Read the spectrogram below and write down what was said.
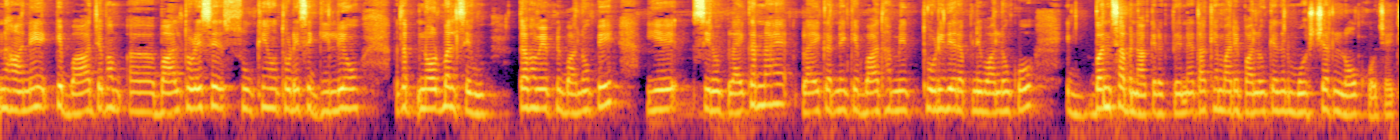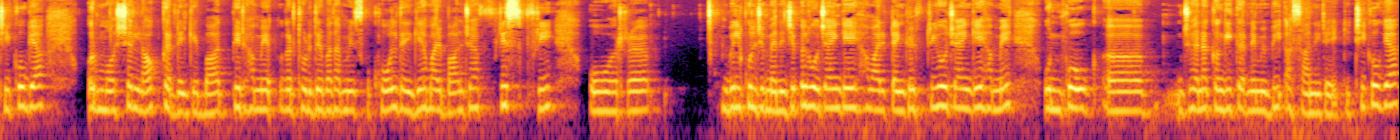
नहाने के बाद जब हम बाल थोड़े से सूखे हों, थोड़े से गीले हों मतलब नॉर्मल से हों, तब हमें अपने बालों पे ये सीरम अप्लाई करना है। अप्लाई करने के बाद हमें थोड़ी देर अपने बालों को एक बन सा बना के रख देना है, ताकि हमारे बालों के अंदर मॉइस्चर लॉक हो जाए, ठीक हो गया? और मॉइस्चर लॉक करने के बाद फिर हमें, अगर थोड़ी देर बाद हमें इसको खोल देंगे, हमारे बाल जो है फ्रिज फ्री और बिल्कुल जो मैनेजेबल हो जाएँगे, हमारे टेंगल फ्री हो जाएँगे, हमें उनको जो है ना, कंगी करने में भी आसानी रहेगी। ठीक हो गया?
